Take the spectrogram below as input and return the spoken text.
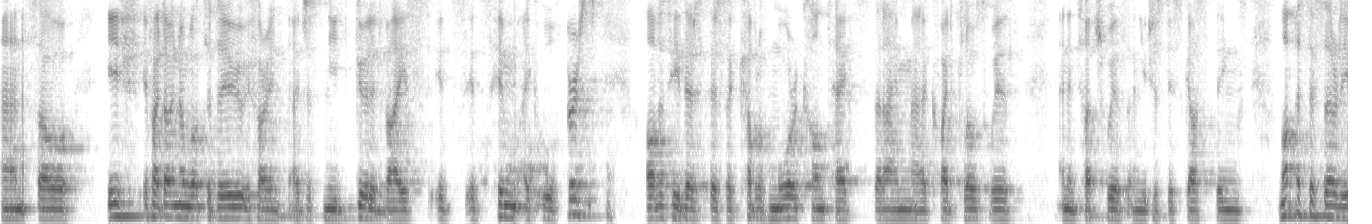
And so if if I don't know what to do, if I, I just need good advice, it's it's him I call first. Obviously, there's there's a couple of more contacts that I'm uh, quite close with and in touch with, and you just discuss things not necessarily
